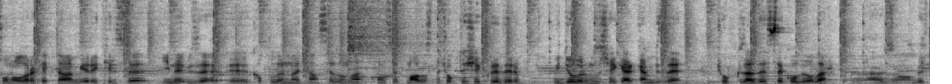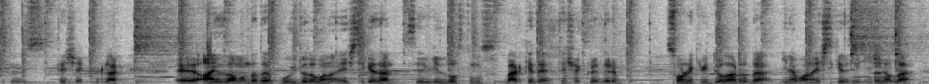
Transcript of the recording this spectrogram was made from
son olarak eklemem gerekirse yine bize e, kapılarını açan Sedona konsept mağazasına çok teşekkür ederim. Videolarımızı çekerken bize çok güzel destek oluyorlar. Her zaman bekleriz. Teşekkürler. Ee, aynı zamanda da bu videoda bana eşlik eden sevgili dostumuz Berk'e de teşekkür ederim. Sonraki videolarda da yine bana eşlik edecek inşallah. ki.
